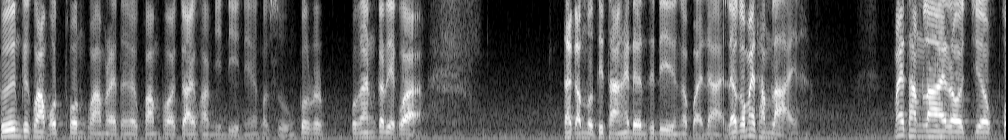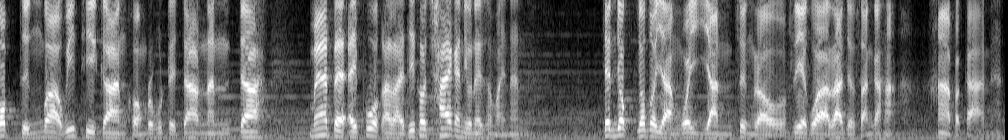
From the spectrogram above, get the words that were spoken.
พื้นคือความอดทนความอะไรต่างๆความพอใจความยินดีนี่ก็สูงพวกพวกนั้นก็เรียกว่า ถ้ากำหนดทิศทางให้เดินที่ดีก็ไปได้ แล้วก็ไม่ทำลายนะไม่ทำลายเราจะพบถึงว่าวิธีการของพระพุทธเจ้านั้นจะแม้แต่ไอ้พวกอะไรที่เขาใช้กันอยู่ในสมัยนั้น เช่นยกยกตัวอย่างวิยันซึ่งเราเรียกว่าราชสังหะห้าประการนะฮะ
